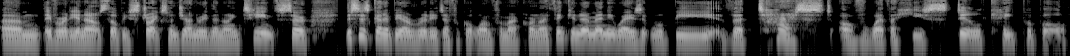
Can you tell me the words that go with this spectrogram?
Um, they've already announced there'll be strikes on January the 19th. So this is going to be a really difficult one for Macron. I think in many ways it will be the test of whether he's still capable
